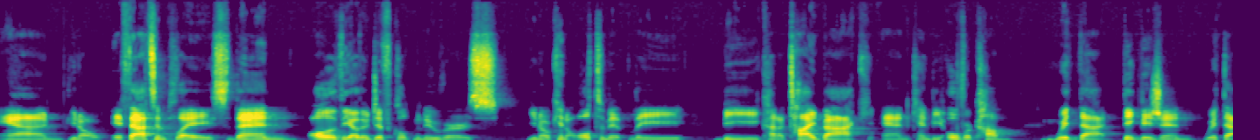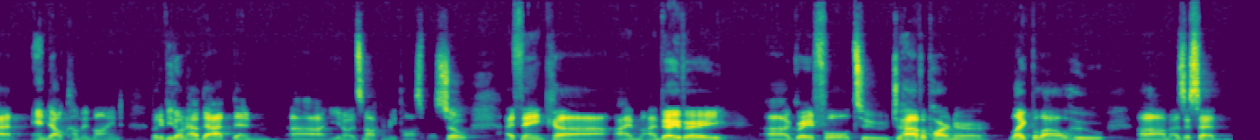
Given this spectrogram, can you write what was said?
And, you know, if that's in place, then all of the other difficult maneuvers, you know, can ultimately be kind of tied back and can be overcome with that big vision, with that end outcome in mind. But if you don't have that, then uh, you know it's not going to be possible. So I think uh, I'm I'm very very uh, grateful to to have a partner like Bilal who, um, as I said,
